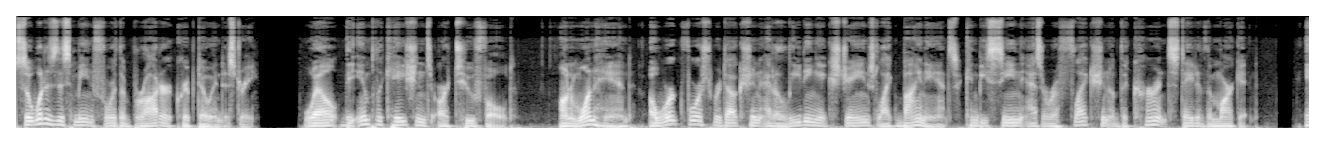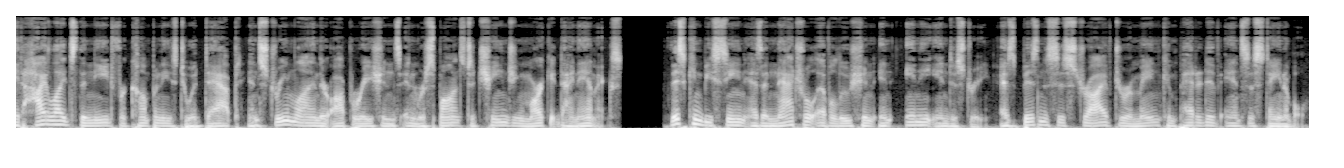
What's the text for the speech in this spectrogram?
So, what does this mean for the broader crypto industry? Well, the implications are twofold. On one hand, a workforce reduction at a leading exchange like Binance can be seen as a reflection of the current state of the market it highlights the need for companies to adapt and streamline their operations in response to changing market dynamics. This can be seen as a natural evolution in any industry as businesses strive to remain competitive and sustainable.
